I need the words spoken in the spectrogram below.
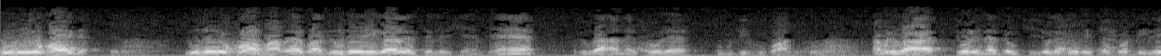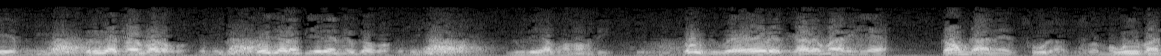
လူတွေလို့ခေါ်လိုက်တယ်လူတွေလို့ခေါ်မှာပဲကွာလူတွေတွေကလည်းဆိုလို့ရှိရင်ဖြင့်လူကအနဲ့ထိုးတယ် သူမသိဘူးကွာအဘိဓိကကျိုးတွေနဲ့တုတ်ချီကျိုးလက်ကျိုးတွေတုတ်ကိုသိသေးရဲ့ဘိဓိကထမ်းတော့တော့ကိုကြတော့ပြေတဲ့မြုပ်တော့ကောလူတွေကဘာမှမသိဘူးတို့သူပဲတဲ့ဒကာဓမ္မတွေလည်းကောင်းတာနဲ့ဆိုးတာကိုပဲမဝေဖန်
